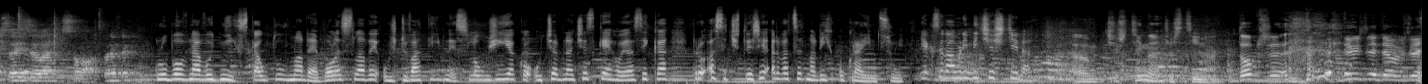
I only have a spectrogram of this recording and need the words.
chceš zelený salát, perfektní. Klubovna vodních skautů v Mladé Boleslavi už dva týdny slouží jako učebna českého jazyka pro asi 24 mladých Ukrajinců. Jak se vám líbí čeština? Um, čeština? Čeština. Dobře. dobře, dobře.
